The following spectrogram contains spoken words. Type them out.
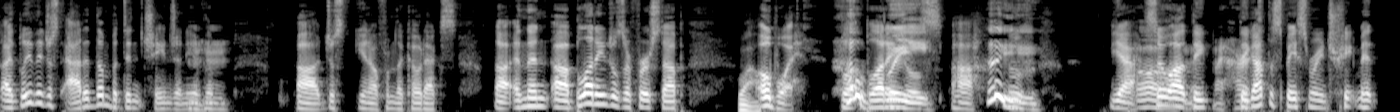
I believe they just added them, but didn't change any of them. Uh. Just you know from the Codex. Uh. And then uh. Blood Angels are first up. Wow. Oh boy. Blo- Oh, Blood boy. Angels. Uh, Yeah. so Oh, uh, they they got the Space Marine treatment.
